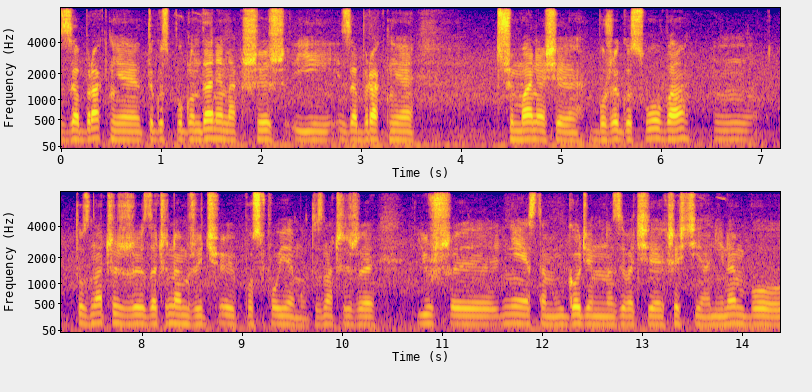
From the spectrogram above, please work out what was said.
zabraknie tego spoglądania na krzyż i zabraknie trzymania się Bożego Słowa, mm, to znaczy, że zaczynam żyć e, po swojemu. To znaczy, że już e, nie jestem godzien nazywać się chrześcijaninem, bo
